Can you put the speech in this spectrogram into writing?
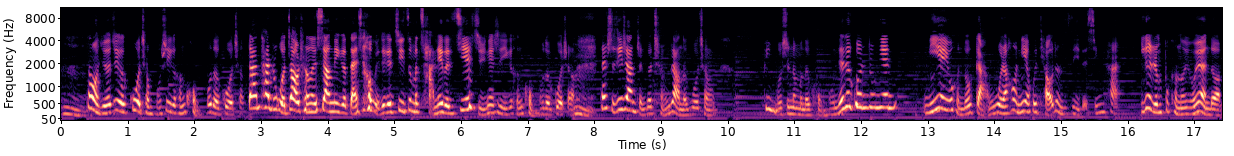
嗯，但我觉得这个过程不是一个很恐怖的过程，当然它如果造成了像那个胆小鬼这个剧这么惨烈的结局，那是一个很恐怖的过程，嗯，但实际上整个成长的过程，并不是那么的恐怖，你在这过程中间，你也有很多感悟，然后你也会调整自己的心态，一个人不可能永远的。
